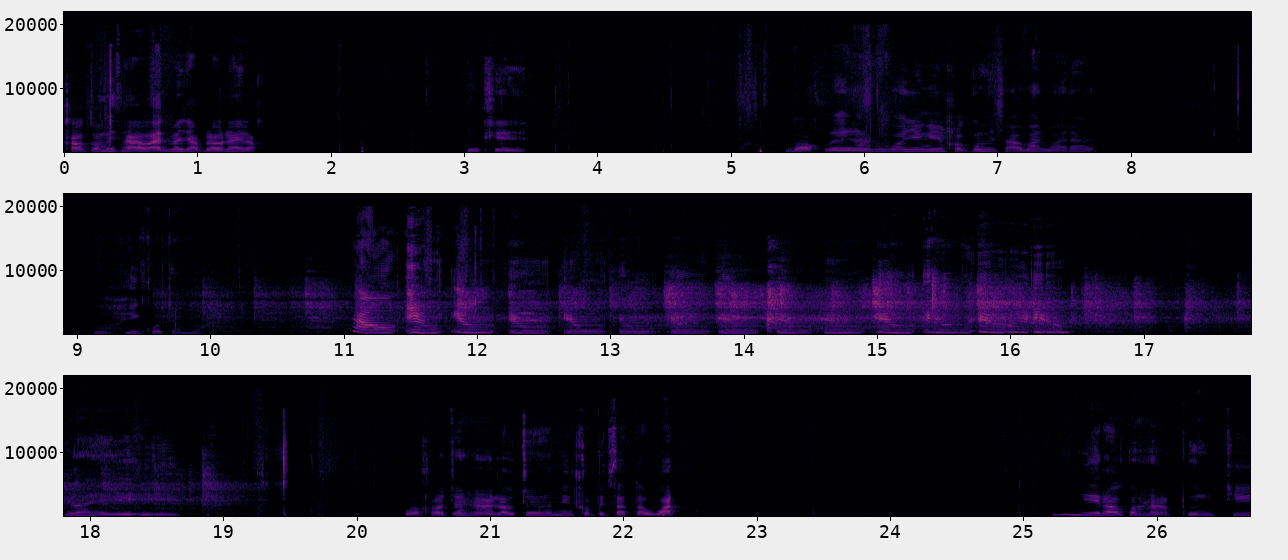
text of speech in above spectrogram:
เขาก็ไม่สามารถมาจับเราได้หรอก โอเค บอกเลยนะว่ายังไงเขาก็ไม่สามารถมาได้เฮ้ยกว่าจะมา กว่าเขาจะหาเราเจอ นี่เขาเป็นสัตวรรษ นี่เราก็หาพื้นที่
